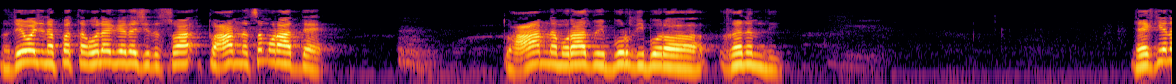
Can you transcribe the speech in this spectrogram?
نو دیو جن پته ولګی دا چې د طعام نه څه مراد ده طعام نه مراد وی بور دی بور غنم دی لیکن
